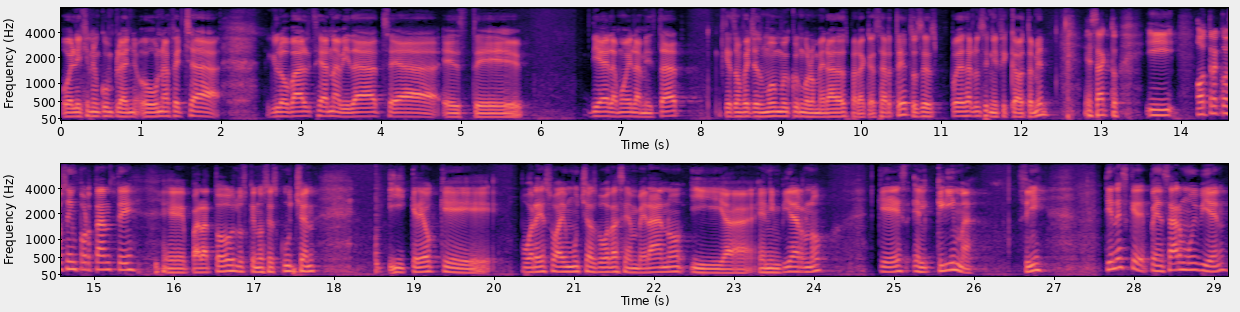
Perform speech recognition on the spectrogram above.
o eligen un cumpleaños o una fecha global, sea Navidad, sea este Día del Amor y la Amistad. que son fechas muy, muy conglomeradas para casarte, entonces puedes darle un significado también. Exacto. Y otra cosa importante eh, para todos los que nos escuchan, y creo que por eso hay muchas bodas en verano y ah, en invierno, que es el clima, ¿sí? Tienes que pensar muy bien.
